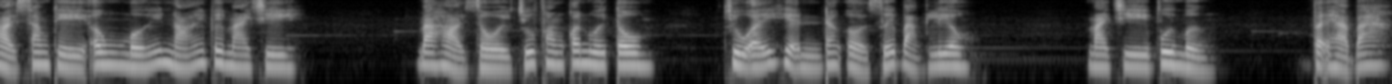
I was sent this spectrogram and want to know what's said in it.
Hỏi xong thì ông mới nói với Mai Chi. Ba hỏi rồi chú Phong có nuôi tôm, chú ấy hiện đang ở dưới Bạc Liêu. Mai Chi vui mừng. Vậy hả ba?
